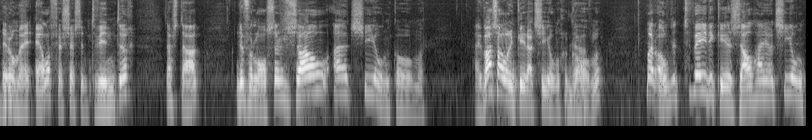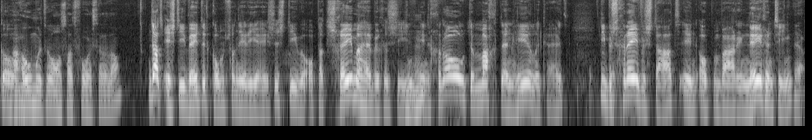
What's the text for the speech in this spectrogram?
In Romein 11, vers 26, daar staat, de verlosser zal uit Sion komen. Hij was al een keer uit Sion gekomen, maar ook de tweede keer zal hij uit Sion komen. Maar hoe moeten we ons dat voorstellen dan? Dat is die wederkomst van de Heer Jezus, die we op dat schema hebben gezien, Mhm. in grote macht en heerlijkheid, die beschreven staat in Openbaring 19 Ja.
